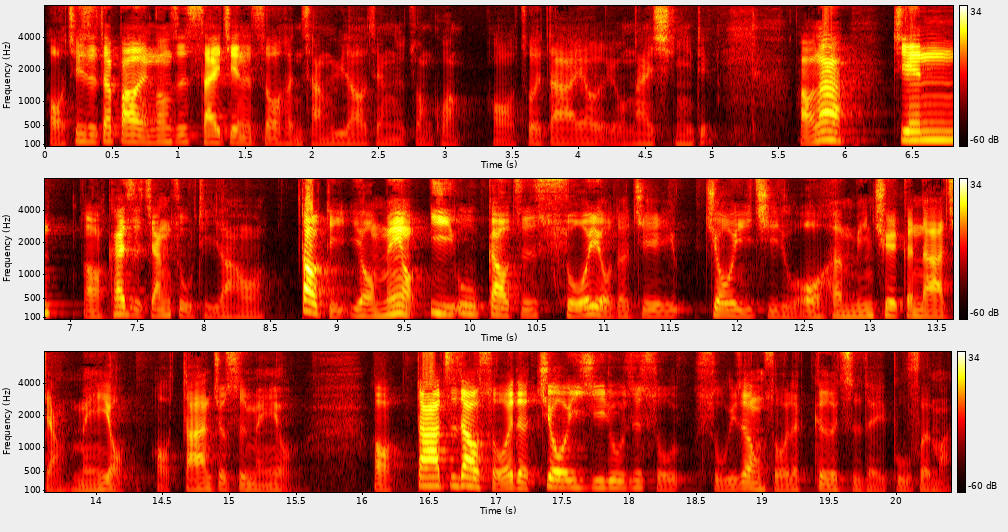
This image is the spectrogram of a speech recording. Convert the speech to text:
哦。其实，在保险公司筛件的时候，很常遇到这样的状况哦，所以大家要有耐心一点。好，那今天哦开始讲主题了哦。到底有没有义务告知所有的就医就医记录？我很明确跟大家讲，没有哦。答案就是没有哦。大家知道所谓的就医记录是属属于这种所谓的个资的一部分嘛？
